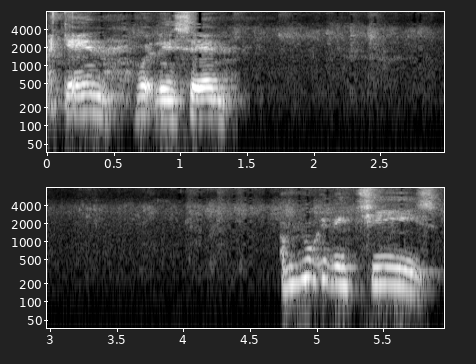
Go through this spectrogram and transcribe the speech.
Again, what they're saying, I'm not getting cheese.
